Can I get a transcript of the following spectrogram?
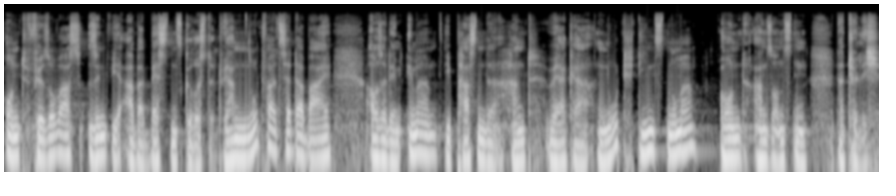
Und für sowas sind wir aber bestens gerüstet. Wir haben ein Notfallset dabei, außerdem immer die passende Handwerker-Notdienstnummer. Und ansonsten natürlich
